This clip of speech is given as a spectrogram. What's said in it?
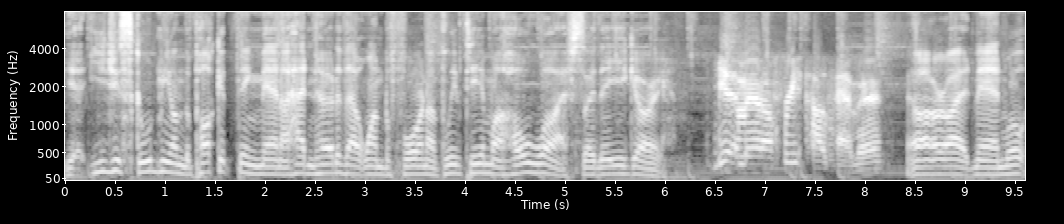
Yeah, you just schooled me on the pocket thing, man. I hadn't heard of that one before, and I've lived here my whole life, so there you go. Yeah, man. I freestyle that, man. All right, man. Well,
